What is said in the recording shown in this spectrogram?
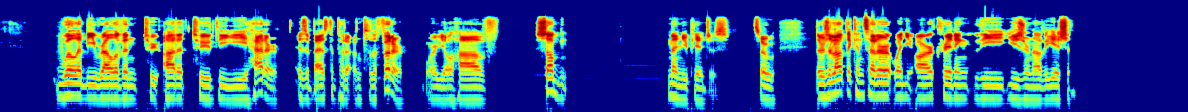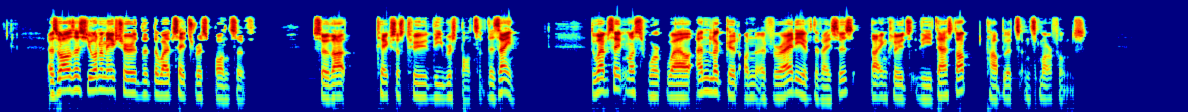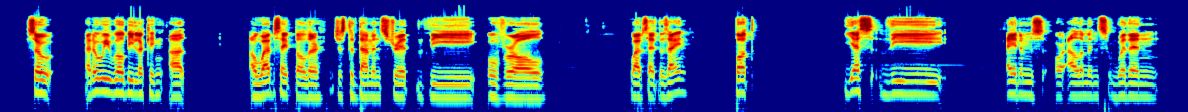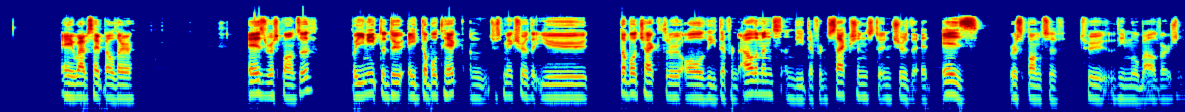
will it be relevant to add it to the header? Is it best to put it onto the footer? where you'll have sub menu pages. So there's a lot to consider when you are creating the user navigation. As well as this, you want to make sure that the website's responsive. So that takes us to the responsive design. The website must work well and look good on a variety of devices. That includes the desktop, tablets, and smartphones. So I know we will be looking at a website builder just to demonstrate the overall website design. But yes, the items or elements within a website builder is responsive, but you need to do a double take and just make sure that you double check through all the different elements and the different sections to ensure that it is responsive to the mobile version.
